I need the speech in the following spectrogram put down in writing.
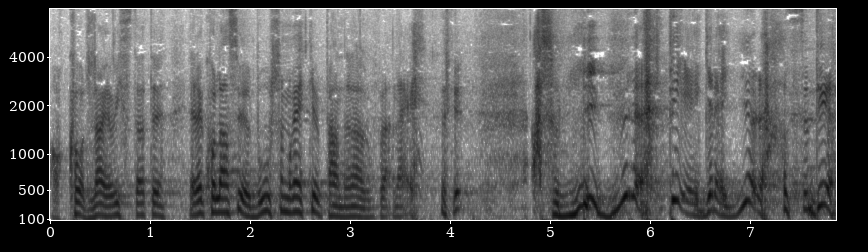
Ja, kolla, jag visste att det... Är det Kållandsöbor som räcker upp handen allihopa? Nej. Alltså Lure, det är grejer. Alltså, det,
